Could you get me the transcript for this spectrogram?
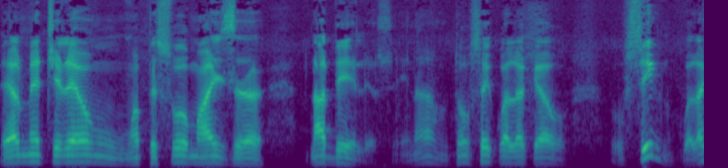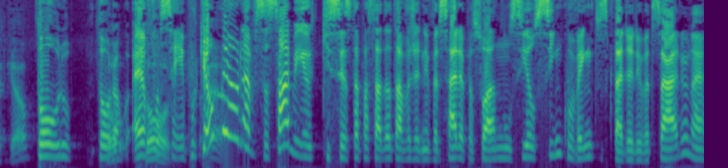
realmente ele é um, uma pessoa mais uh, na dele, assim, né? Não sei qual é que é o o signo? Qual é que é? O... Touro. Touro. É, eu sei, porque é. o meu, né? Vocês sabem que sexta passada eu tava de aniversário, a pessoa anuncia os cinco ventos que tá de aniversário, né?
